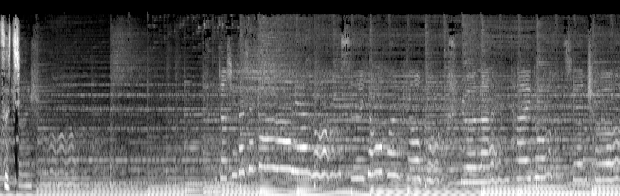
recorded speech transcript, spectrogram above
自己。掌心的多牵扯。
